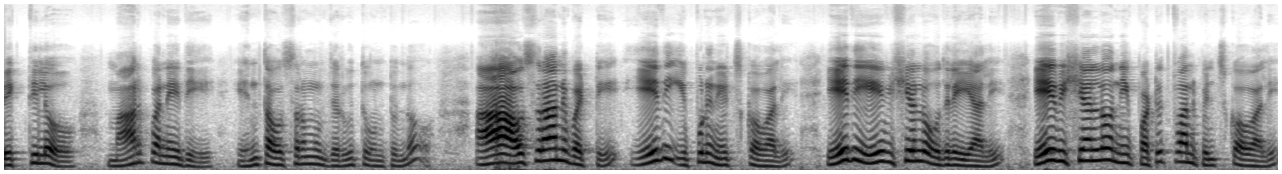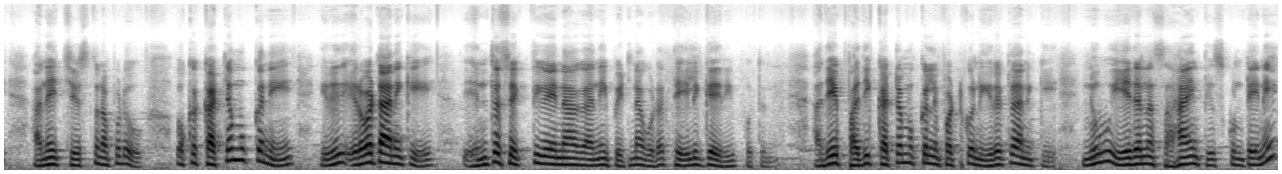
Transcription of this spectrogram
వ్యక్తిలో మార్పు అనేది ఎంత అవసరం జరుగుతూ ఉంటుందో ఆ అవసరాన్ని బట్టి ఏది ఎప్పుడు నేర్చుకోవాలి ఏది ఏ విషయంలో వదిలేయాలి ఏ విషయంలో నీ పటుత్వాన్ని పెంచుకోవాలి అనేది చేస్తున్నప్పుడు ఒక కట్టె ముక్కని ఇరవటానికి ఎంత శక్తి అయినా కానీ పెట్టినా కూడా తేలిగ్గా ఇరిగిపోతుంది. అదే పది కట్ట ముక్కల్ని పట్టుకొని ఇరగటానికి నువ్వు ఏదైనా సహాయం తీసుకుంటేనే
